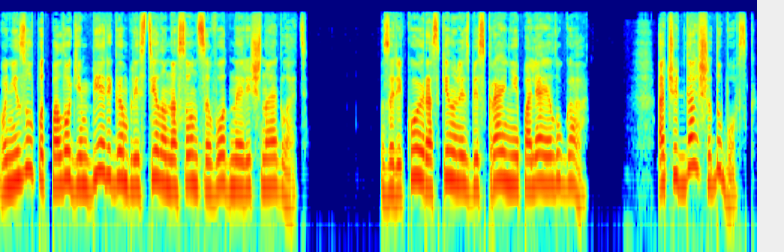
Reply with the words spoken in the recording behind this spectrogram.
Внизу под пологим берегом блестела на солнце водная речная гладь. За рекой раскинулись бескрайние поля и луга, а чуть дальше — Дубовск.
